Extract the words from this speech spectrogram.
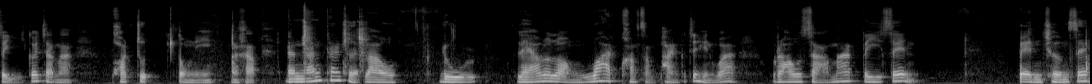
4 ก็จะมาพอจุดตรงนี้นะครับ ดังนั้นถ้าเกิดเราดูแล้วเราลองวาดความสัมพันธ์ก็จะเห็นว่าเราสามารถตีเส้น เป็นเชิงเส้น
